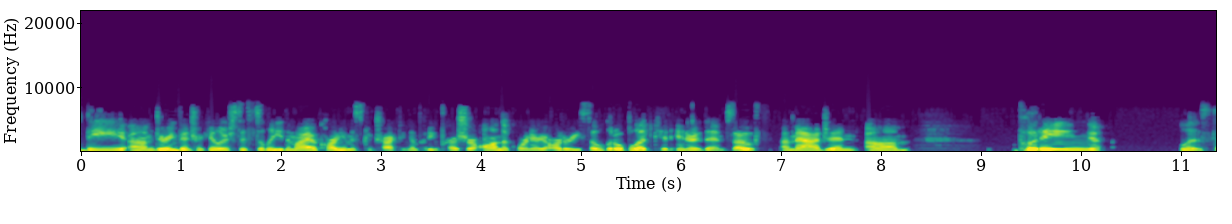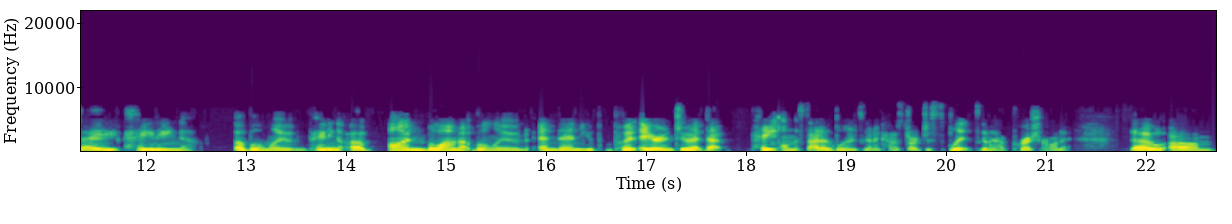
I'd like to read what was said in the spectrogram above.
the um, during ventricular systole, the myocardium is contracting and putting pressure on the coronary artery, so little blood can enter them. So, imagine um, putting, let's say, painting a balloon, painting a unblown up balloon, and then you put air into it. That paint on the side of the balloon is going to kind of start to split. It's going to have pressure on it. So um,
